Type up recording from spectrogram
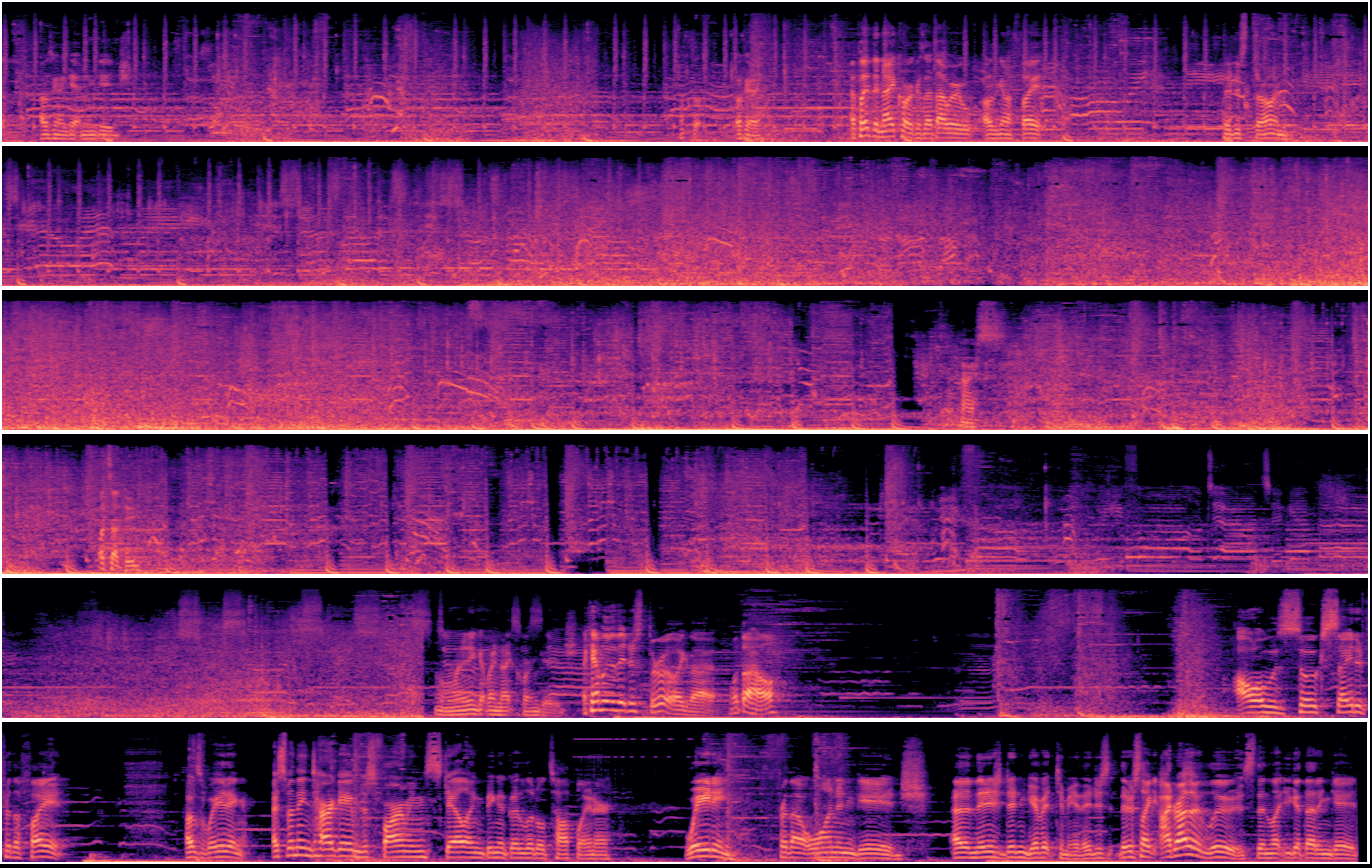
Thought I was gonna get an engage. What the? Okay. I played the Nightcore because I thought we were, I was gonna fight. They're just throwing. What's up, dude? We fall down together. Oh, I didn't get my Nightcore engage. I can't believe they just threw it like that. What the hell? Oh, I was so excited for the fight. I was waiting. I spent the entire game just farming, scaling, being a good little top laner. Waiting for that one engage. And then they just didn't give it to me. They just, they're just like, I'd rather lose than let you get that engage.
